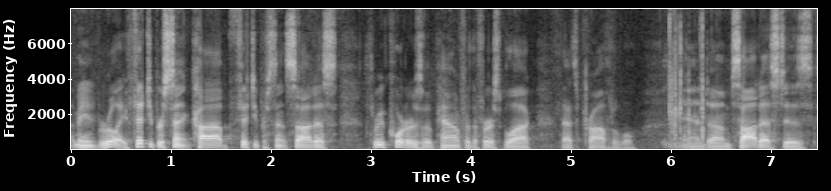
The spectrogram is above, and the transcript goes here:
I mean, really, 50% cob, 50% sawdust, three quarters of a pound for the first block, that's profitable. And um, sawdust is,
